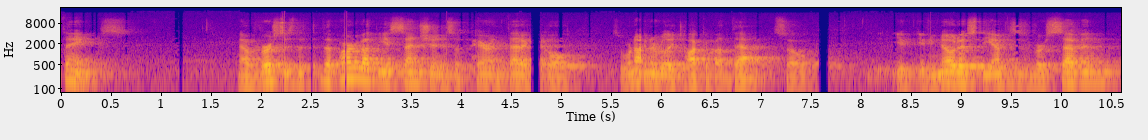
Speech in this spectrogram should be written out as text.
things. Now, verses, the, the part about the ascension is a parenthetical, so we're not going to really talk about that. So, if, if you notice, the emphasis of verse 7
